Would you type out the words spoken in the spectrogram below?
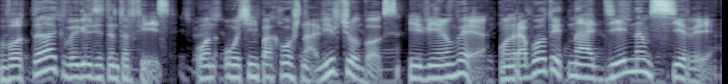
Вот так выглядит интерфейс. Он очень похож на VirtualBox и VMware. Он работает на отдельном сервере.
